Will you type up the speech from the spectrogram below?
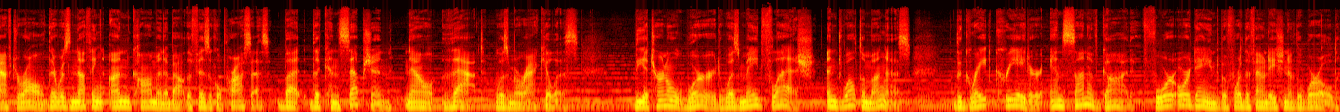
After all, there was nothing uncommon about the physical process, but the conception, now that was miraculous. The eternal Word was made flesh and dwelt among us the great Creator and Son of God, foreordained before the foundation of the world,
